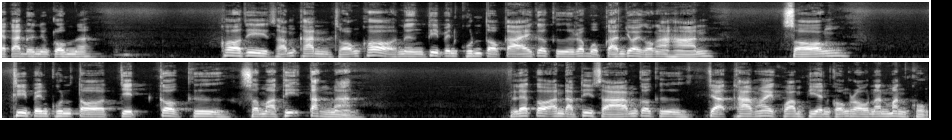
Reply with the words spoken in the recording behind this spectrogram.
จากการเดินจงกรมนะ ข้อที่สำคัญสองข้อหนึ่งที่เป็นคุณต่อกายก็คือระบบการย่อยของอาหารสองที่เป็นคุณต่อจิตก็คือสมาธิตั้งนาน และก็อันดับที่สามก็คือจะทำให้ความเพียรของเรานั้นมั่นคง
